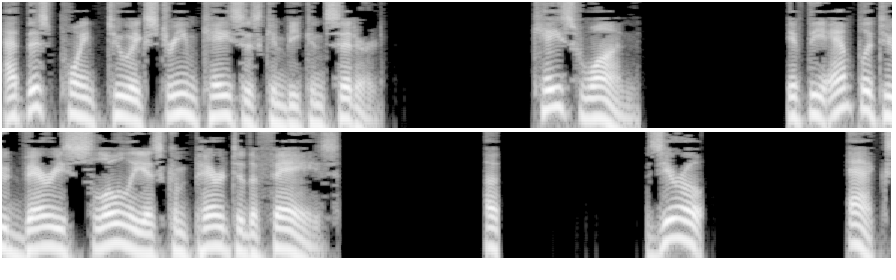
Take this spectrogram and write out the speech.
at this point two extreme cases can be considered. Case 1 if the amplitude varies slowly as compared to the phase a 0 x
